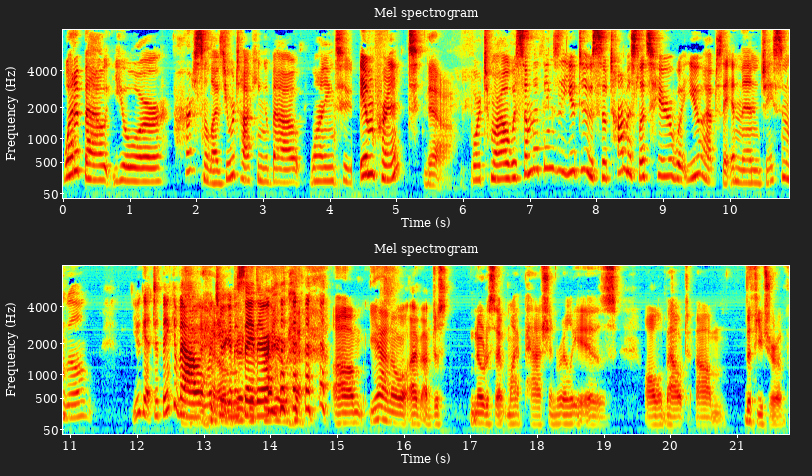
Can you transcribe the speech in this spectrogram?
What about your personal lives? You were talking about wanting to imprint Yeah. for tomorrow with some of the things that you do. So, Thomas, let's hear what you have to say. And then, Jason, will you get to think about what you're Oh, going to say there? um, yeah, no, I've, I've just noticed that my passion really is all about um, the future of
